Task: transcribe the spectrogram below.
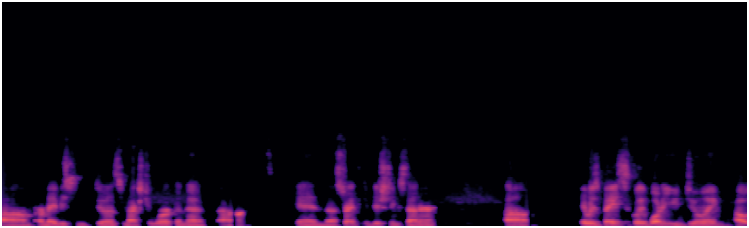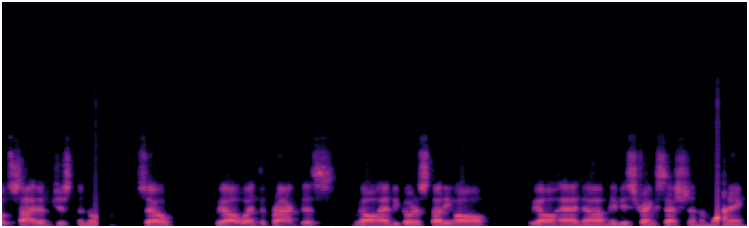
um, or maybe some doing some extra work in the um, in the strength conditioning center. Um, it was basically what are you doing outside of just the norm. So we all went to practice. We all had to go to study hall. We all had uh, maybe a strength session in the morning.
